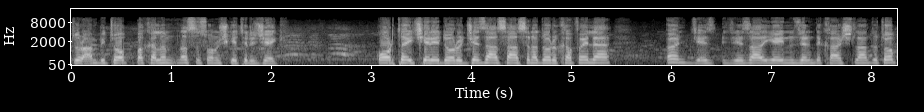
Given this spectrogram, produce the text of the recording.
Duran bir top bakalım nasıl sonuç getirecek. Orta içeriye doğru ceza sahasına doğru kafayla ön ce- ceza yayın üzerinde karşılandı top.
